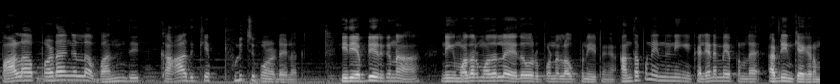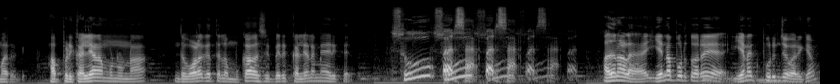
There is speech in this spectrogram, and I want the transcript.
பல படங்களில் வந்து காதுக்கே புளிச்சு போன டைலாக் இது எப்படி இருக்குன்னா நீங்கள் முதல் முதல்ல ஏதோ ஒரு பொண்ணை லவ் பண்ணியிருப்பீங்க அந்த பொண்ணு என்ன நீங்கள் கல்யாணமே பண்ணல அப்படின்னு கேட்குற மாதிரி இருக்குது அப்படி கல்யாணம் பண்ணுன்னா இந்த உலகத்தில் முக்கால்வாசி பேர் கல்யாணமே இருக்குது சூப்பர் சார் சார் சார். அதனால் என்னை பொறுத்தவரை எனக்கு புரிஞ்ச வரைக்கும்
